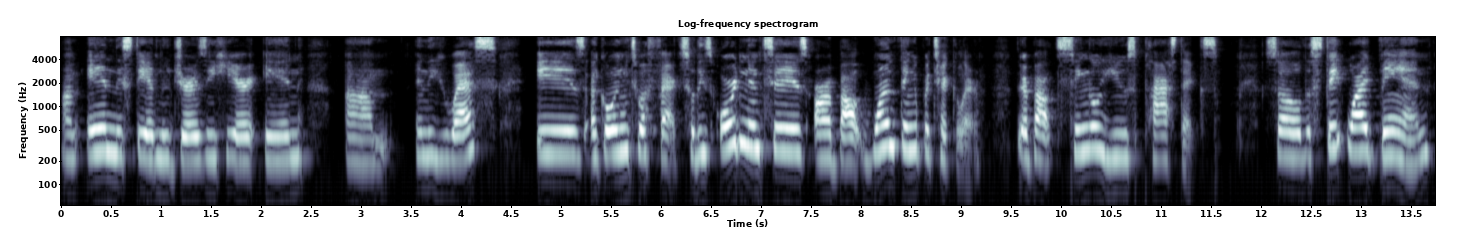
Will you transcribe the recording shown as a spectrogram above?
um, in the state of New Jersey here in, um, in the US, is uh, going into effect. So, these ordinances are about one thing in particular they're about single use plastics. So the statewide ban,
